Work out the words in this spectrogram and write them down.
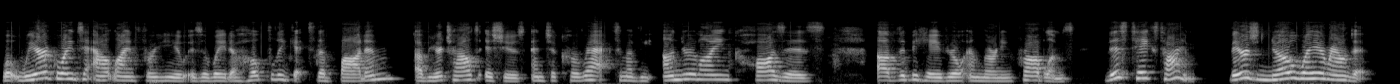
What we are going to outline for you is a way to hopefully get to the bottom of your child's issues and to correct some of the underlying causes of the behavioral and learning problems. This takes time. There's no way around it.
